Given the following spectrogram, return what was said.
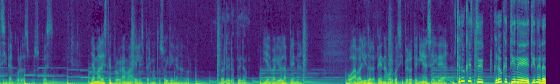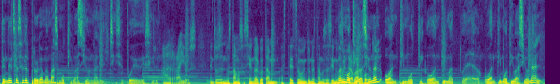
si te acuerdas, por supuesto, llamar a este programa El espermatozoide ganador? ¿Vale la pena? Y él valió la pena. O ha valido la pena o algo así, pero tenía esa idea. Creo que este, creo que tiene, tiene la tendencia a ser el programa más motivacional, si se puede decir. Ah, rayos. Entonces no estamos haciendo algo tan... Hasta este momento no estamos haciendo Más un buen trabajo. motivacional o, antimoti o, antima- o antimotivacional,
